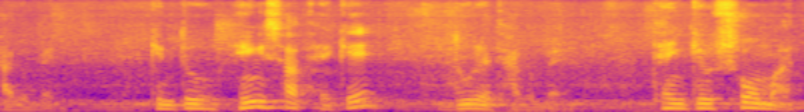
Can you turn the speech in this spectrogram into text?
থাকবেন, কিন্তু হিংসা থেকে দূরে থাকবেন। থ্যাংক ইউ সো মাচ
